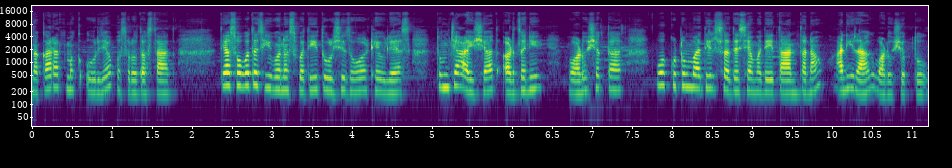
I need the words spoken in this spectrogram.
नकारात्मक ऊर्जा पसरवत असतात. त्यासोबतच ही वनस्पती तुळशीजवळ ठेवल्यास तुमच्या आयुष्यात अडचणी वाढू शकतात व कुटुंबातील सदस्यामध्ये ताणतणाव आणि राग वाढू शकतो.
